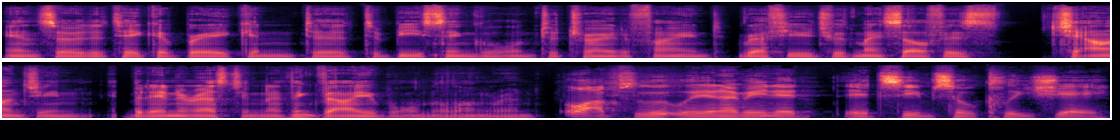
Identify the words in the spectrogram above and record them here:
And so to take a break and to, to be single and to try to find refuge with myself is challenging but interesting and I think valuable in the long run. Oh, absolutely. And I mean it it seems so cliche.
